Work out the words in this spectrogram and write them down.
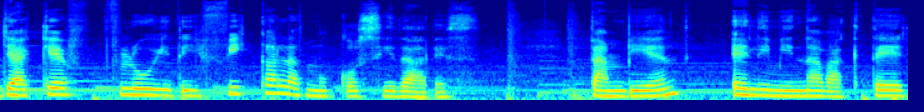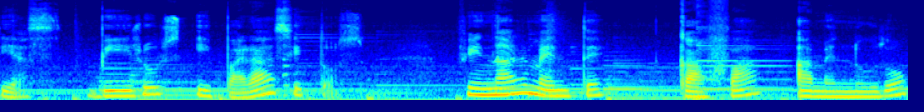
ya que fluidifica las mucosidades. También elimina bacterias, virus y parásitos. Finalmente, CAFA a menudo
